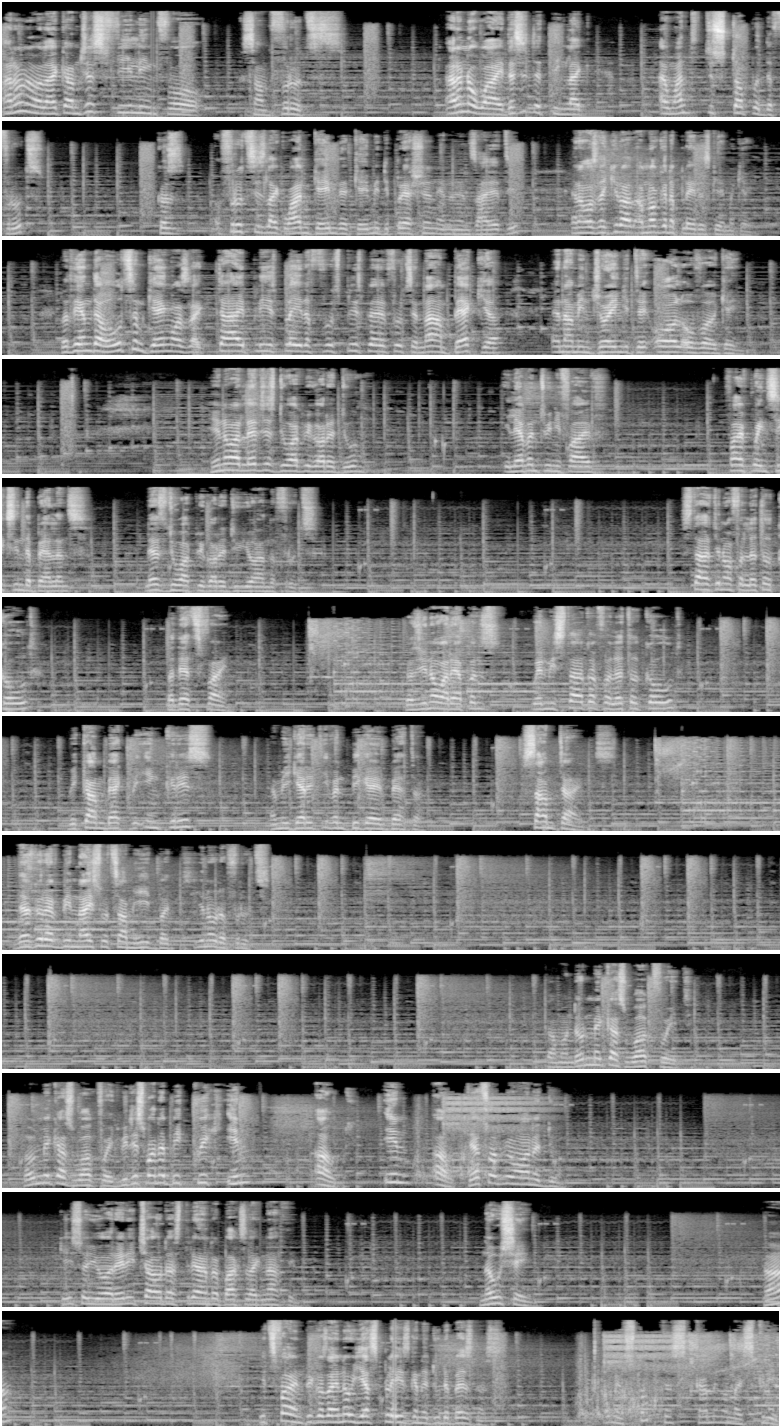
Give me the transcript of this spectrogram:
I don't know, like I'm just feeling for some fruits. I don't know why. This is the thing, like I wanted to stop with the fruits. Because fruits is like one game that gave me depression and anxiety. And I was like, you know what, I'm not gonna play this game again. But then the wholesome gang was like, Ty, please play the fruits, please play the fruits. And now I'm back here and I'm enjoying it all over again. You know what, let's just do what we gotta do. 1125, 5.6 in the balance. Let's do what we gotta do here on the fruits. Starting off a little cold, but that's fine. Because you know what happens when we start off a little cold, we come back, we increase, and we get it even bigger and better. Sometimes. That would have been nice with some heat, but you know the fruits. Come on, don't make us work for it. Don't make us work for it. We just want to be quick in, out. In, out. That's what we want to do. Okay, so you already chowed us 300 bucks like nothing. No shame. Huh? It's fine because I know YesPlay is gonna do the business. Oh, I mean, stop just coming on my screen.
